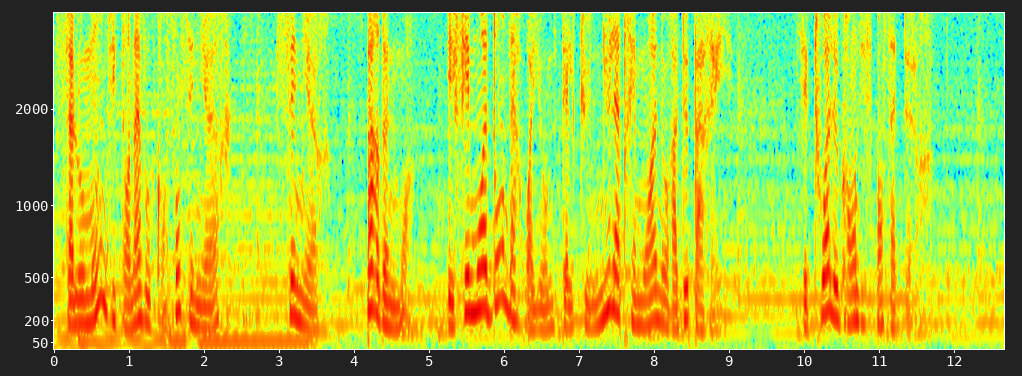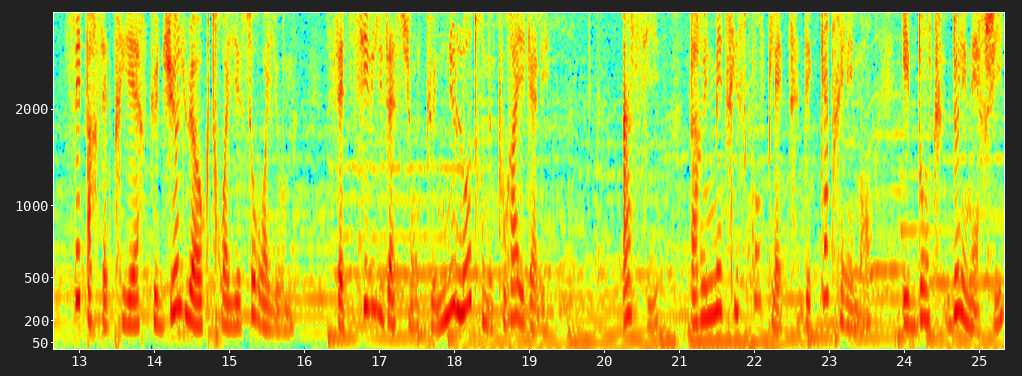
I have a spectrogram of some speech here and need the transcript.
Salomon dit en invoquant son Seigneur Seigneur, pardonne-moi et fais-moi don d'un royaume tel que nul après moi n'aura de pareil. C'est toi le grand dispensateur. C'est par cette prière que Dieu lui a octroyé ce royaume, cette civilisation que nul autre ne pourra égaler. Ainsi, par une maîtrise complète des quatre éléments et donc de l'énergie,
